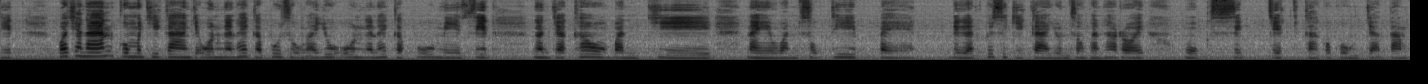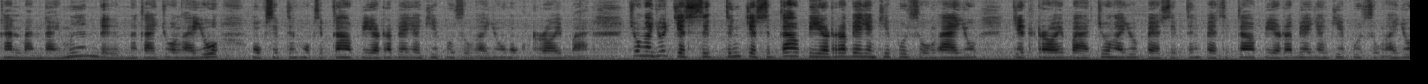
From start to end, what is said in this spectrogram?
ทิตย์ เพราะฉะนั้นกรมบัญชีกลางจะโอนเงินให้กับผู้สูงอายุโอนเงินให้กับผู้มีสิทธิ์ เงินจะเข้าบัญชีในวันศุกร์ที่ 8 เดือนพฤศจิกายน 2567 ค่ะก็คงจะตามขั้นบันไดเหมือนเดิมนะคะ ช่วงอายุ 60-69 ปี รับเบี้ยยังชีพผู้สูงอายุ 600 บาท ช่วงอายุ 70-79 ปี รับเบี้ยยังชีพผู้สูงอายุ 700 บาท ช่วงอายุ 80-89 ปี รับเบี้ยยังชีพผู้สูงอายุ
